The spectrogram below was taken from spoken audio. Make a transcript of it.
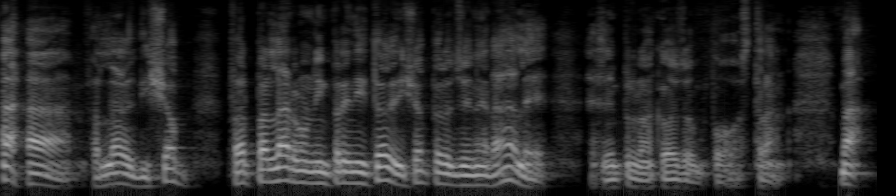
L'imprenditore? parlare di shop, far parlare un imprenditore di sciopero generale è sempre una cosa un po' strana. Ma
